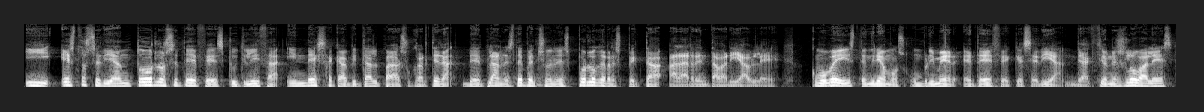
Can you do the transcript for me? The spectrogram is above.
Y estos serían todos los ETFs que utiliza Indexa Capital para su cartera de planes de pensiones por lo que respecta a la renta variable. Como veis, tendríamos un primer ETF que sería de acciones globales,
